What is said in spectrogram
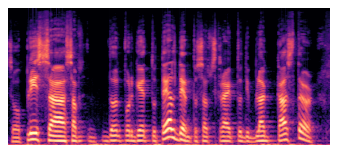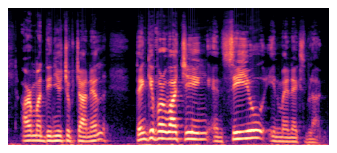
So please uh, sub- don't forget to tell them to subscribe to the Blogcaster Armadin YouTube channel. Thank you for watching and see you in my next vlog.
